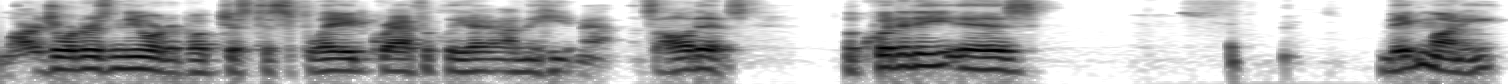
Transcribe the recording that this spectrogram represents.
Large orders in the order book just displayed graphically on the heat map. That's all it is. Liquidity is big money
